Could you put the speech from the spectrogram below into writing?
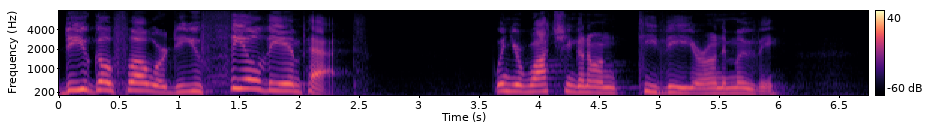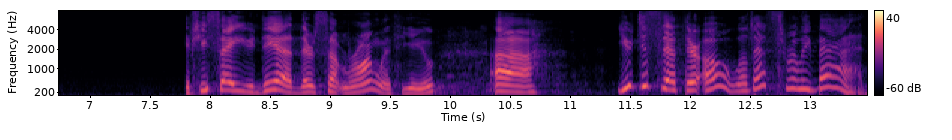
do you go forward? Do you feel the impact when you're watching it on TV or on a movie? If you say you did, there's something wrong with you. Uh, you just sit there, oh, well, that's really bad.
